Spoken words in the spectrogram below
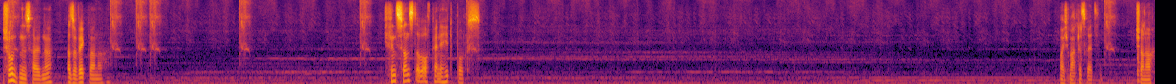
Verschwunden ist halt, ne? Also weg war nachher. Ich finde sonst aber auch keine Hitbox. Oh, ich mag das Rätsel. Ich schau nach.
